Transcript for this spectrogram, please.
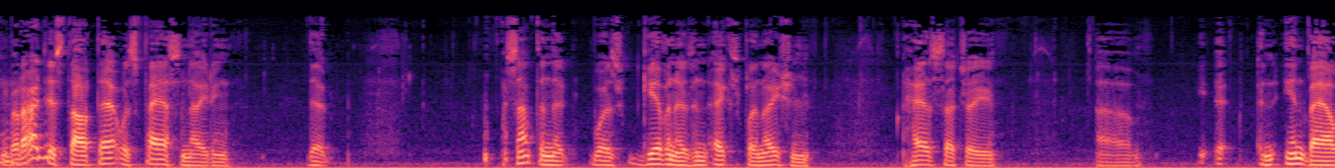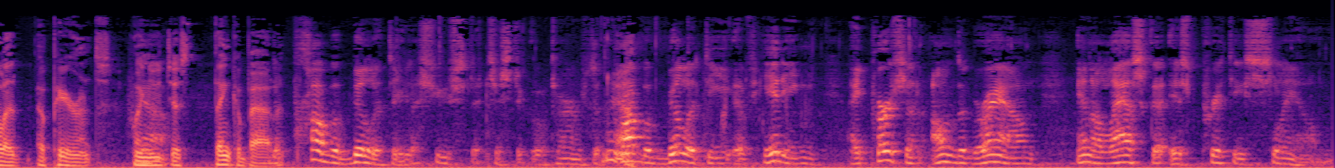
But I just thought that was fascinating that something that was given as an explanation has such a um, i- an invalid appearance when Yeah. you just think about it. The it. probability, let's use statistical terms, the Yeah. probability of hitting a person on the ground in Alaska is pretty slim.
